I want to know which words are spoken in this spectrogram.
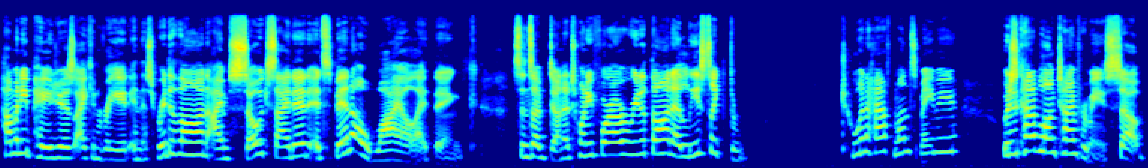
how many pages I can read in this readathon. I'm so excited. It's been a while, I think, since I've done a 24 hour readathon, at least like two and a half months maybe which is kind of a long time for me. So,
